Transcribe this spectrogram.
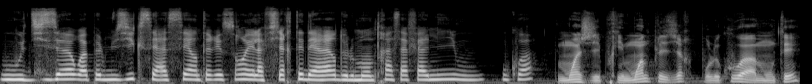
ou Deezer ou Apple Music, c'est assez intéressant et la fierté derrière de le montrer à sa famille ou, ou quoi. Moi, j'ai pris moins de plaisir pour le coup à monter,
